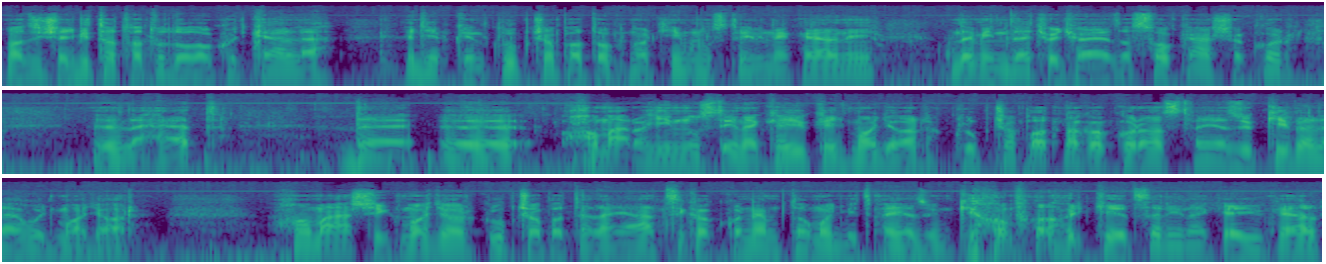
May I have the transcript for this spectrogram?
az is egy vitatható dolog, hogy kell-e egyébként klubcsapatoknak himnuszt énekelni, de mindegy, hogyha ez a szokás, akkor lehet, de ha már a himnuszt énekeljük egy magyar klubcsapatnak, akkor azt fejezzük ki vele, hogy magyar. Ha a másik magyar klubcsapat ellen játszik, akkor nem tudom, hogy mit fejezünk ki abban, hogy kétszer énekeljük el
